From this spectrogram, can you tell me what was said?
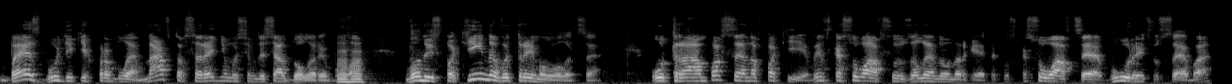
без будь-яких проблем. Нафта в середньому 70 доларів була. Угу. Вони спокійно витримували це. У Трампа все навпаки. Він скасував свою зелену енергетику, скасував це, бурить у себе.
